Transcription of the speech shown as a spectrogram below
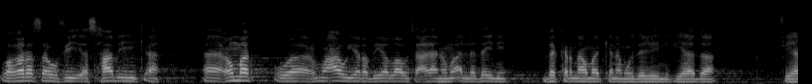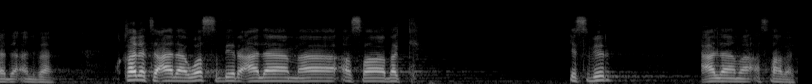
وغرسه في أصحابه كعمر ومعاوية رضي الله تعالى عنهما اللذين ذكرناهما كنموذجين في هذا في هذا الباب. وقال تعالى واصبر على ما أصابك. اصبر على ما أصابك.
